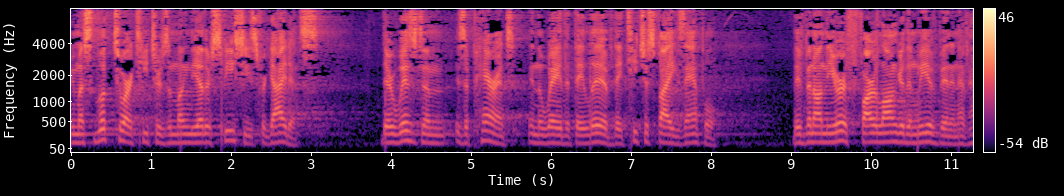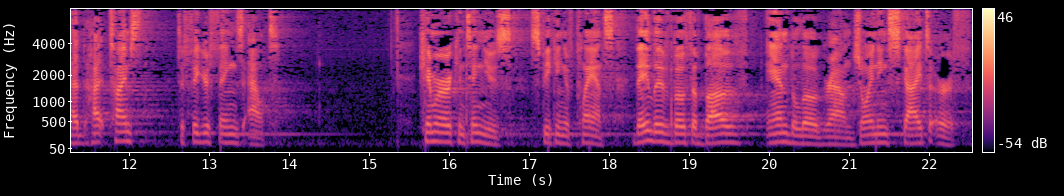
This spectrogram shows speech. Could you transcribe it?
We must look to our teachers among the other species for guidance. Their wisdom is apparent in the way that they live. They teach us by example. They've been on the earth far longer than we have been and have had times to figure things out. Kimmerer continues, speaking of plants. They live both above and below ground, joining sky to earth.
